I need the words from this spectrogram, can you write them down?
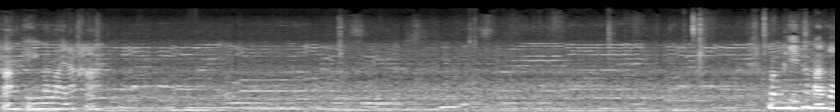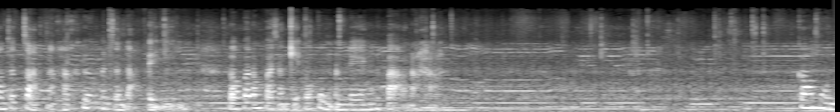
ค้างทิ้งเอาไว้นะคะ บางทีถ้ามันร้อนจะจัดนะคะ เครื่องมันจะดับไปเอง เราก็ต้องคอยสังเกตว่าปุ่มมันแดงหรือเปล่านะคะ ก็หมุน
